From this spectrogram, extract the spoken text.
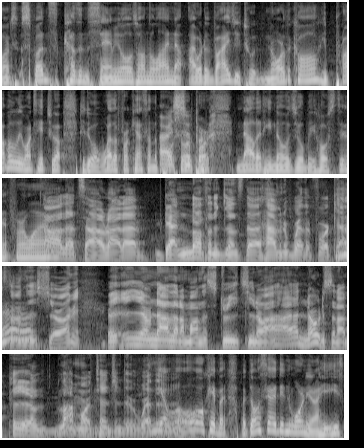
Lawrence, Lawrence, Spud's cousin Samuel is on the line. Now, I would advise you to ignore the call. He probably wants to hit you up to do a weather forecast on the All right, post show report now that he knows you'll be hosting it for a while. Oh, that's all right. I've got nothing against uh, having a weather forecast on this show. I mean, uh, you know, now that I'm on the streets, you know, I, I notice and I pay a lot more attention to the weather. Yeah, well, okay, but but don't say I didn't warn you. He, he's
